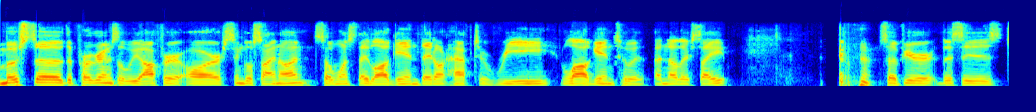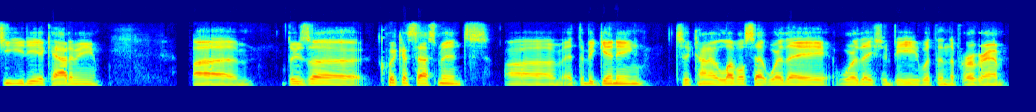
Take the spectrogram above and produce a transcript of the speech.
Most of the programs that we offer are single sign-on. So once they log in, they don't have to re-log into a, another site. so if you're, this is GED Academy. Um, there's a quick assessment um, at the beginning to kind of level set where they where they should be within the program.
